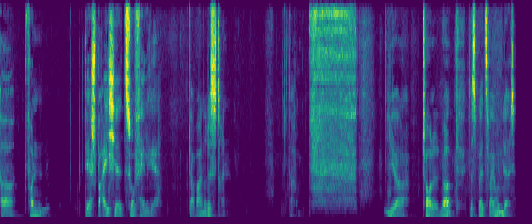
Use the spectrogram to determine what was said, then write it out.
äh, von der Speiche zur Felge. Da war ein Riss drin. Da ja, toll, ne? Das bei 200.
